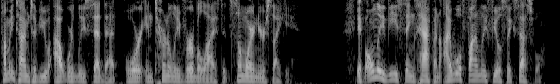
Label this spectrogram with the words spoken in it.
How many times have you outwardly said that or internally verbalized it somewhere in your psyche? If only these things happen, I will finally feel successful.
